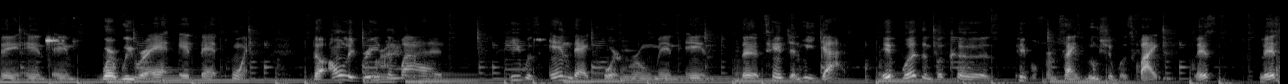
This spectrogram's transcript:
and and, and where we were at at that point. The only reason why he was in that courtroom and, and the attention he got, it wasn't because people from St. Lucia was fighting. Let's let's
